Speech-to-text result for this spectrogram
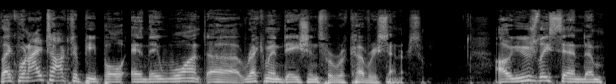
Like when I talk to people and they want uh, recommendations for recovery centers. I'll usually send them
